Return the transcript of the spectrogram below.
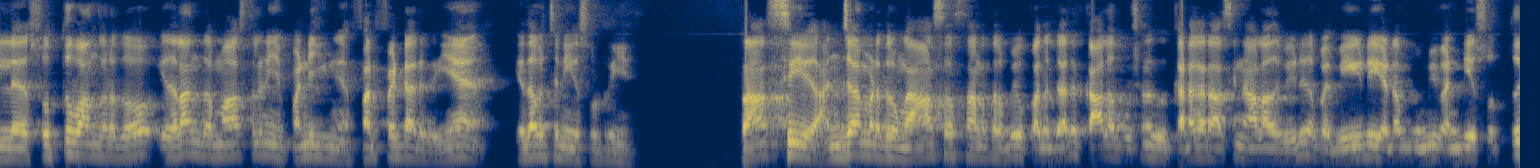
இல்ல சொத்து வாங்குறதோ இதெல்லாம் இந்த மாசத்துல நீங்க பண்ணிக்கோங்க. பர்ஃபெக்டா இருக்கு. ஏன்? எதை வச்சு நீங்க சொல்றீங்க? ராசி அஞ்சாம் இடத்துல உங்க ஆசஸ்தானத்துல போய் உட்காந்துட்டாரு காலபுருஷனுக்கு கடக ராசி நாலாவது வீடு. அப்ப வீடு இடம் பூமி வண்டியை சொத்து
